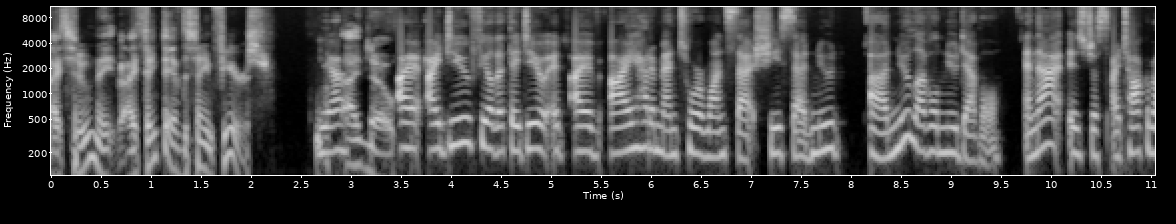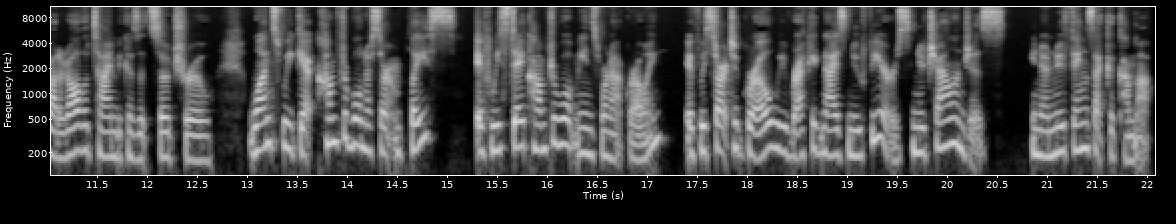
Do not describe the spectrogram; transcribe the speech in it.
i assume they i think they have the same fears. Yeah. I know. I i do feel that they do. I've i had a mentor once that she said new uh, new level new devil. And that is just i talk about it all the time because it's so true. Once we get comfortable in a certain place if we stay comfortable, it means we're not growing. If we start to grow, we recognize new fears, new challenges, you know, new things that could come up.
